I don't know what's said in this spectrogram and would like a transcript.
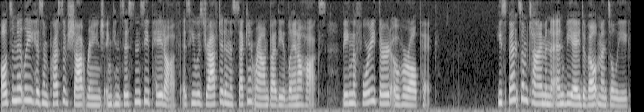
Ultimately, his impressive shot range and consistency paid off as he was drafted in the second round by the Atlanta Hawks, being the 43rd overall pick. He spent some time in the NBA Developmental League,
